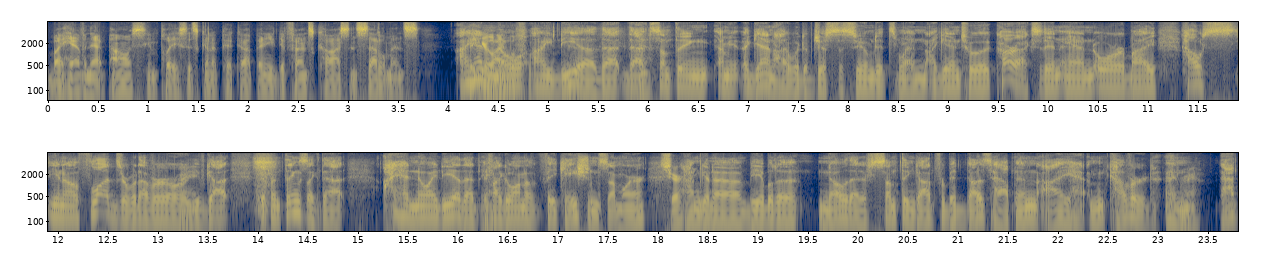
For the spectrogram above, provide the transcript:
by having that policy in place. It's going to pick up any defense costs and settlements. I had no for. idea that that's something. I mean, again, I would have just assumed it's when I get into a car accident and or my house, you know, floods or whatever, or you've got different things like that. I had no idea that if I go on a vacation somewhere, Sure. I'm gonna be able to know that if something, God forbid, does happen, I am covered. And that,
